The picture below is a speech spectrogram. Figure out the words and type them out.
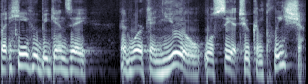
But he who begins a good work in you will see it to completion.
